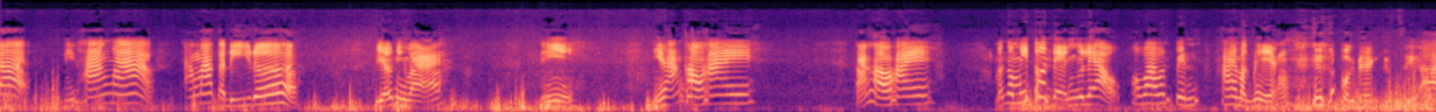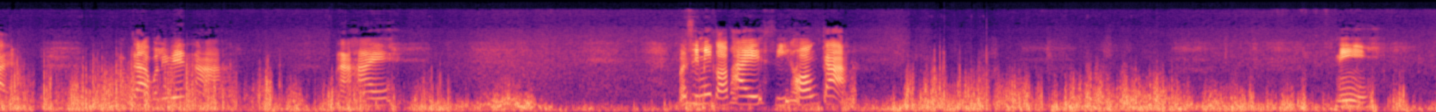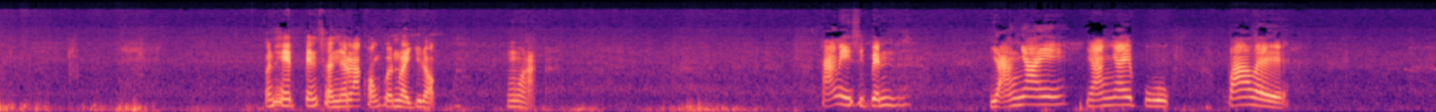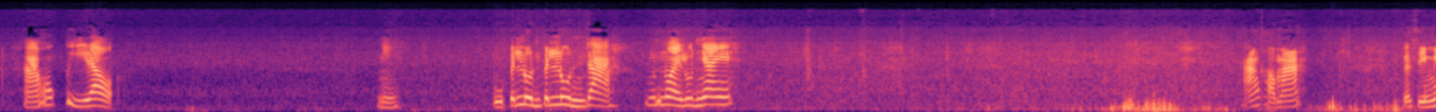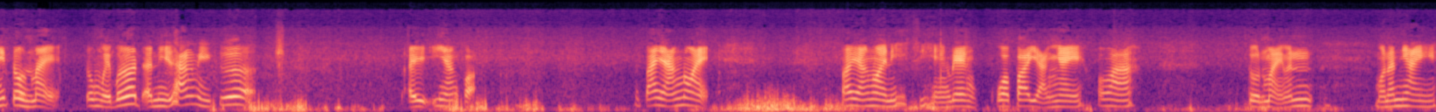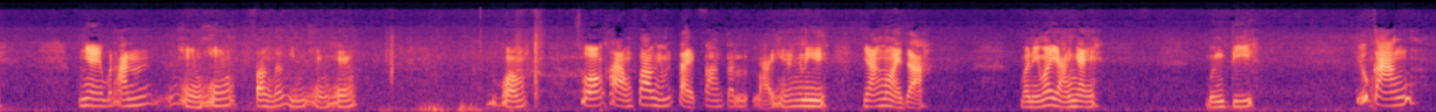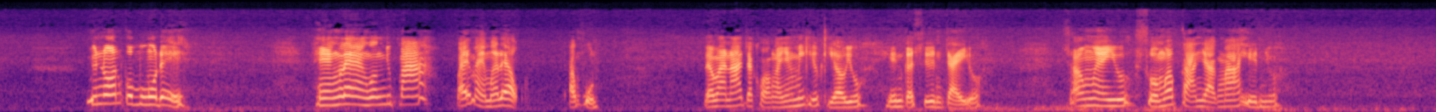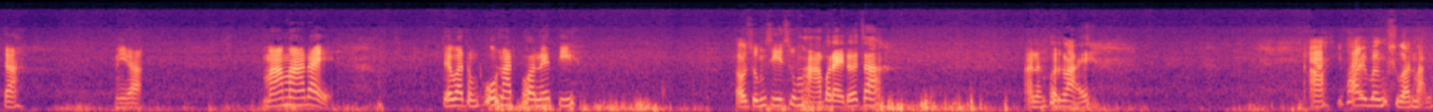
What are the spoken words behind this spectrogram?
จ้านี่ทางมา ทางมาก็ดีอยู่เด้อ เดี๋ยวนี่หวะนี่ นี่ทางเขาให้ ทางเขาให้ มันต้องมีต้นแดงอยู่แล้ว เพราะว่ามันเป็นให้บักแดงบักแดงคือซื้ออ้ายจ้าบริเวณหนาหนาให้มันสิมีกอไผ่สีท้องจ้านี่ มันเฮ็ดเป็นสัญลักษณ์ของเพิ่นไว้อยู่ดอกหัวทางนี้สิเป็นยางใหญ่ยางใหญ่ปลูกป้าไว้หาหกปีแล้ว นี่ ปลูกเป็นรุ่นเป็นรุ่นจ้ารุ่นหน่อยรุ่นใหญ่ทางเขามาก็สิมีต้นใหม่ตรงไว้เบิด อันนี้ทั้งนี้คือ ไอ้ยังเกาะปลาหยางหน่อยปลาหยางหน่อยนี่สีแหงแรงกลัวปลาหยางใหญ่เพราะว่าต้นใหม่มันหมดนั้นใหญ่ใหญ่ประทันแหงแหงฟังทั้งหินแหงแหงดูของสองขางฟังนี่มันแตกต่างกันหลายแหงนนี้ยางหน่อยจ้ะวันนี้มาหยางใหญ่เบิ่งตีอยู่กลางอยู่นอนก็มูเดแหงแรงเบิ่งอยู่ป้าไปใหม่เมื่อแล้ว ทางผุนแต่ว่าน่าจะของอะยังไม่เขียวๆอยู่ เห็นก็ชื่นใจอยู่เศร้าไงอยู่ สวมกับการอยากมาเห็นอยู่จ้ะนี่ละมามาได้ แต่ว่าต้องโทรนัดก่อนเนตีเราซุ่มซีซุ่มหาบ่ได้เด้อจ้าอันนั้นเพิ่นหลายอะพี่พาไปเบิ่งสวนมัน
